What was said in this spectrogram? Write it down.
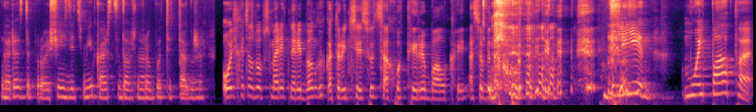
гораздо проще. И с детьми, кажется, должно работать так же. Очень хотелось бы посмотреть на ребенка, который интересуется охотой и рыбалкой, особенно охотой. Блин, мой папа,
